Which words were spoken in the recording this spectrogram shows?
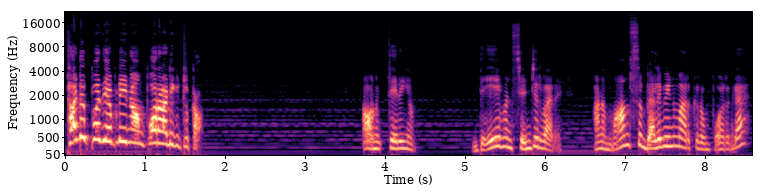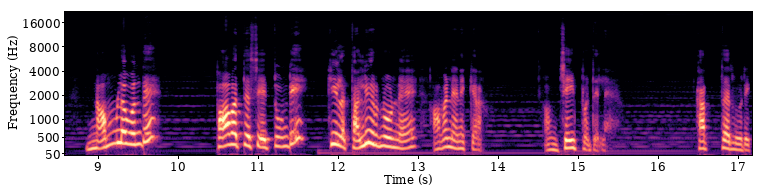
தடுப்பது எப்படி நாம் போராடிக்கிட்டு இருக்கான்? அவனுக்கு தெரியும். தேவன் செஞ்சிருவாரு. ஆனால் மாம்சம் பலவீனமாக இருக்கிறோம் போறங்க நம்மளை வந்து பாவத்தை சேர்த்துண்டி கீழே தள்ளிடணும்னு அவன் நினைக்கிறான். அவன் ஜெயிப்பதில்லை. கர்த்தருடைய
